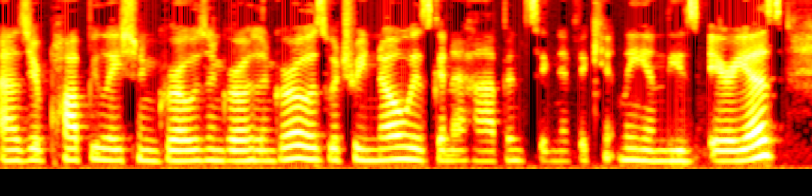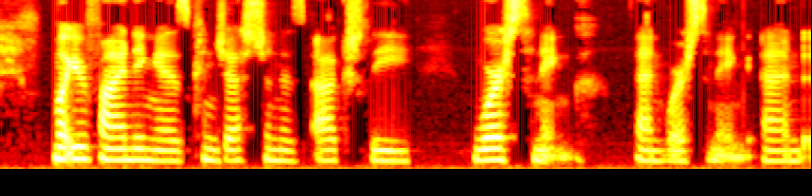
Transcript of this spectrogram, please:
As your population grows and grows and grows, which we know is going to happen significantly in these areas, what you're finding is congestion is actually worsening and worsening. And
